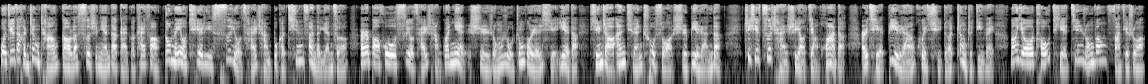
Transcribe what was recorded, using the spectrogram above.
我觉得很正常，搞了四十年的改革开放都没有确立私有财产不可侵。侵犯的原则，而保护私有财产观念是融入中国人血液的。寻找安全处所是必然的，这些资产是要讲话的，而且必然会取得政治地位。网友头铁金融汪发帖说：“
